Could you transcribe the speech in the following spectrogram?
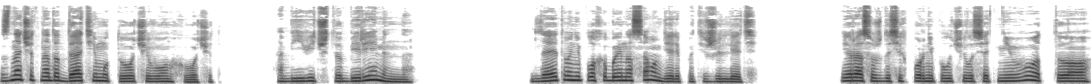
«Значит, надо дать ему то, чего он хочет. Объявить, что беременна? Для этого неплохо бы и на самом деле потяжелеть. И раз уж до сих пор не получилось от него, то...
